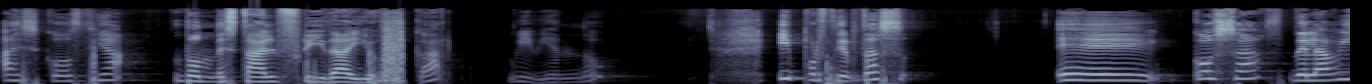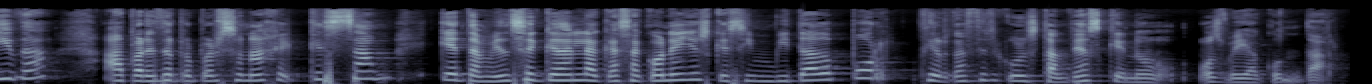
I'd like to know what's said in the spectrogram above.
a Escocia, donde está Elfrida y Oscar viviendo. Y por ciertas eh, cosas de la vida aparece otro personaje que es Sam, que también se queda en la casa con ellos, que es invitado por ciertas circunstancias que no os voy a contar.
